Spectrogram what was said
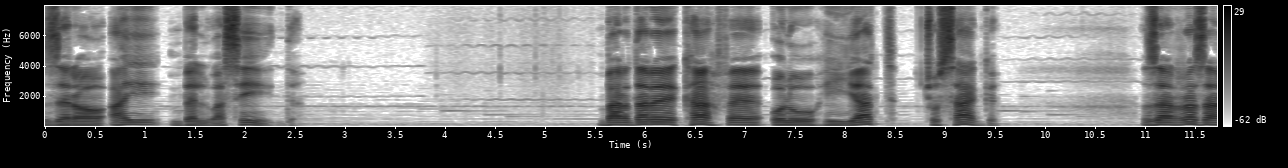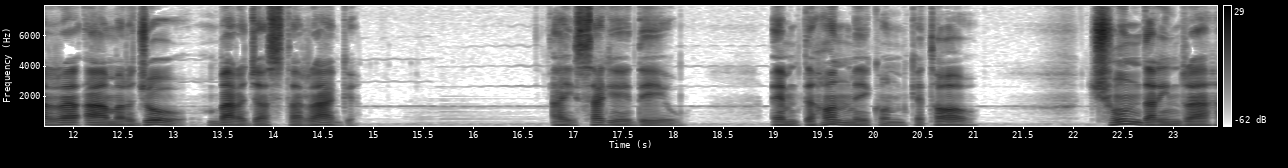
زراعی بلوسید بر در کهف الوهیت چو سگ ذره ذره امرجو برجست رگ. ای سگ دیو امتحان میکن که تا چون در این ره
